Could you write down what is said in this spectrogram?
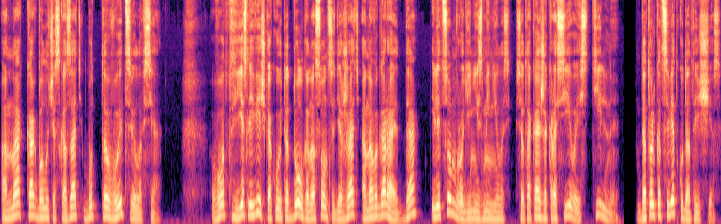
Она, как бы лучше сказать, будто выцвела вся. Вот если вещь какую-то долго на солнце держать, она выгорает, да? И лицом вроде не изменилась, все такая же красивая, стильная. Да только цвет куда-то исчез.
